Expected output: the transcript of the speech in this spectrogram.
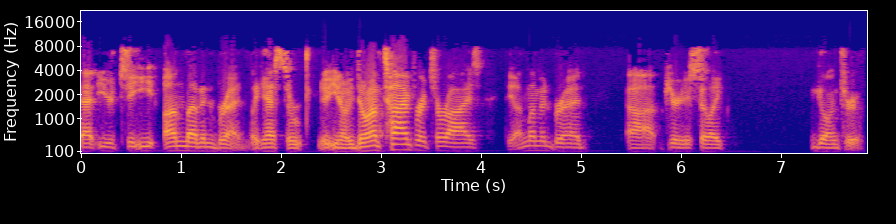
that you're to eat unleavened bread. Like it has to, you know, you don't have time for it to rise. The unleavened bread uh, period. So like going through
